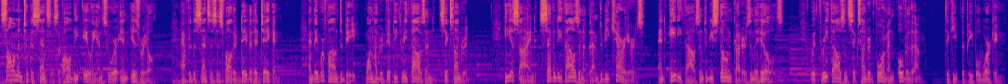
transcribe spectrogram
Solomon took a census of all the aliens who were in Israel, after the census his father David had taken, and they were found to be 153,600. He assigned 70,000 of them to be carriers, and 80,000 to be stonecutters in the hills, with 3,600 foremen over them to keep the people working.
